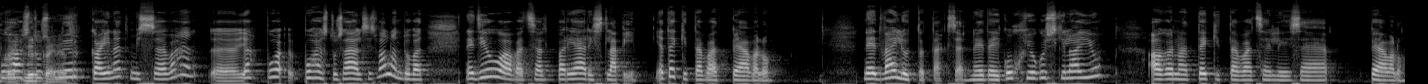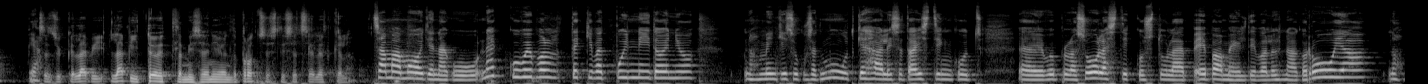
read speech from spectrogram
puhastus, mürkained, mis vähe, äh, jah, puhastuse ajal siis vallanduvad, need jõuavad sealt barjäärist läbi ja tekitavad peavalu. Need väljutatakse, need ei kuhju kuskile aiu, aga nad tekitavad sellise peavalu see on niisugune läbi, läbitöötlemise nii-öelda protsess lihtsalt sel hetkel. samamoodi nagu näkku võib-olla tekivad punnid, on ju, noh, mingisugused muud kehalised aistingud, eh, võib-olla soolestikust tuleb ebameeldiva lõhnaga rooja, noh,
